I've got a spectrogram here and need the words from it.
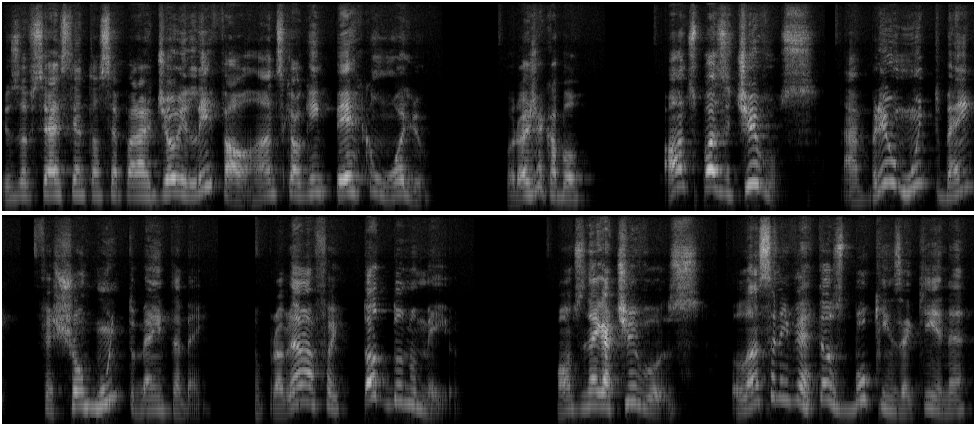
E os oficiais tentam separar Joe e Lethal antes que alguém perca um olho. Por hoje acabou. Pontos positivos. Abriu muito bem, fechou muito bem também. O problema foi todo no meio. Pontos negativos. O lance era inverter os bookings aqui, né?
